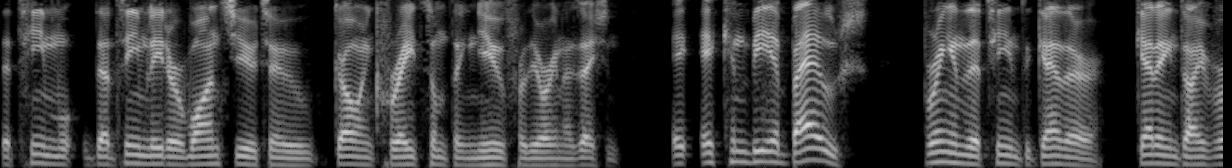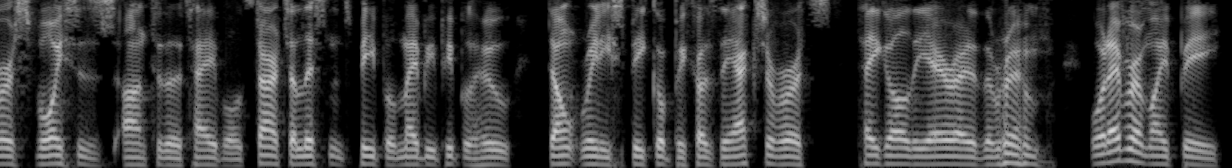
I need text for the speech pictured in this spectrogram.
the team the team leader wants you to go and create something new for the organization. It it can be about bringing the team together, getting diverse voices onto the table, start to listen to people, maybe people who don't really speak up because the extroverts take all the air out of the room, whatever it might be.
